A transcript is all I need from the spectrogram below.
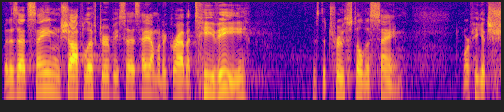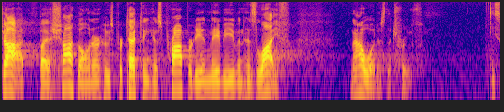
But is that same shoplifter, if he says, hey, I'm going to grab a TV, is the truth still the same? Or if he gets shot by a shop owner who's protecting his property and maybe even his life, now what is the truth? These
